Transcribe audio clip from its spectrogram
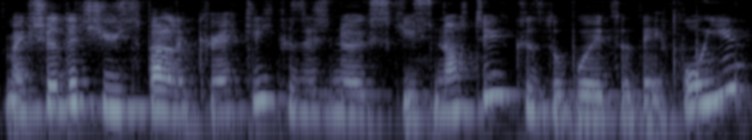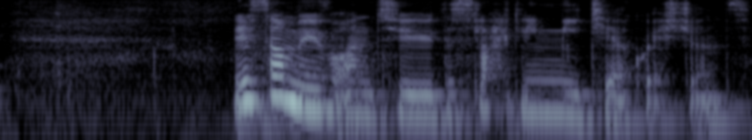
make sure that you spell it correctly because there's no excuse not to because the words are there for you. Let's now move on to the slightly meatier questions.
